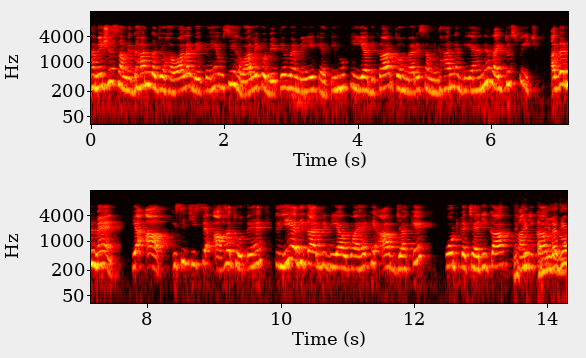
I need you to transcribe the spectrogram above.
हमेशा संविधान का जो हवाला देते हैं, उसी हवाले को देते हुए मैं ये कहती हूँ कि ये अधिकार तो हमारे संविधान ने दिया है ना राइट टू स्पीच अगर मैं या आप किसी चीज़ से आहत होते हैं तो ये अधिकार भी दिया हुआ है कि आप जाके कोर्ट कचहरी का लेकिन अनिला जी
